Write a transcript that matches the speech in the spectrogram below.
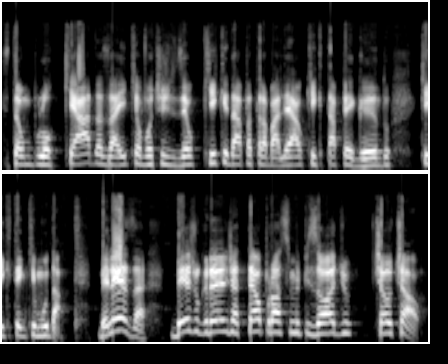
estão bloqueadas aí, que eu vou te dizer o que, que dá para trabalhar, o que, que tá pegando, que, que tem que mudar. Beleza? Beijo grande, até o próximo episódio. Tchau, tchau.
